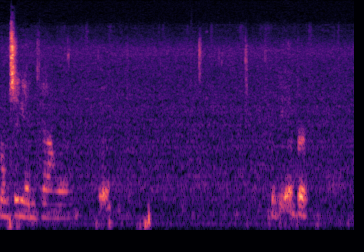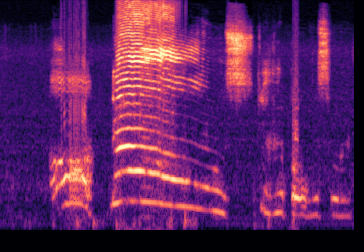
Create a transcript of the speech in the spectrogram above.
once again power. But. Oh, no! Stupid Bulbasaur.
